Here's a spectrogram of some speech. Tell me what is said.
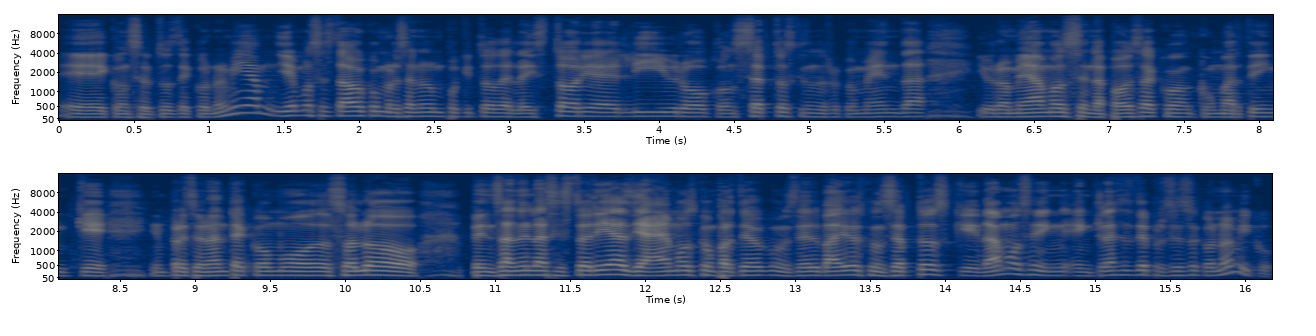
eh, conceptos de economía. Y hemos estado conversando un poquito de la historia del libro, conceptos que nos recomienda y bromeamos en la pausa con, con Martín que impresionante como solo pensando en las historias ya hemos compartido con ustedes varios conceptos que damos en, en clases de proceso económico.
